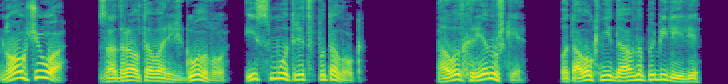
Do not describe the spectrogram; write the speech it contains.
«Ну, чего?» — задрал товарищ голову и смотрит в потолок. А вот хренушки. Потолок недавно побелили,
